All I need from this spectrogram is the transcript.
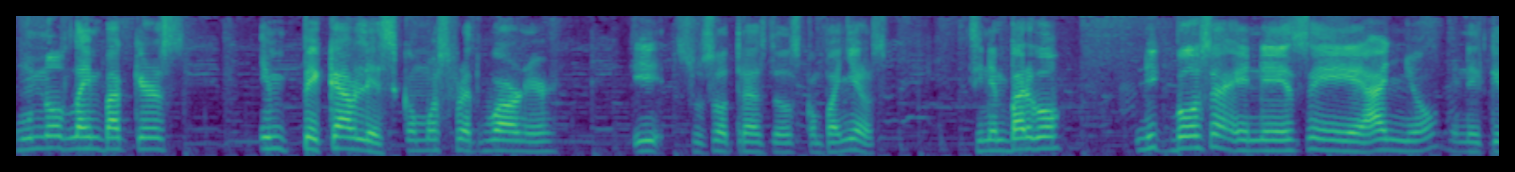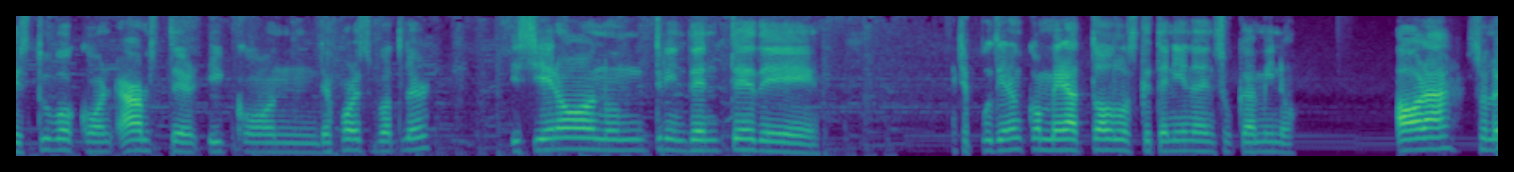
unos linebackers impecables como es Fred Warner y sus otras dos compañeros. Sin embargo, Nick Bosa en ese año en el que estuvo con Armstead y con DeForest Butler hicieron un tridente de se pudieron comer a todos los que tenían en su camino. Ahora solo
